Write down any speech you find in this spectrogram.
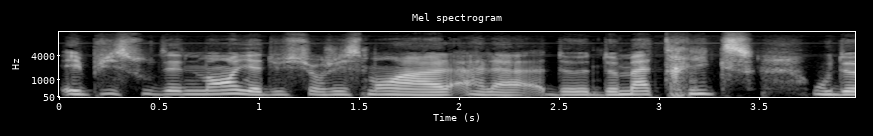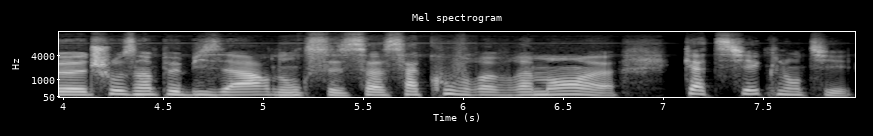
Et puis soudainement, il y a du surgissement à, la, de, Matrix ou de choses un peu bizarres. Donc ça, ça couvre vraiment euh, quatre siècles entiers.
